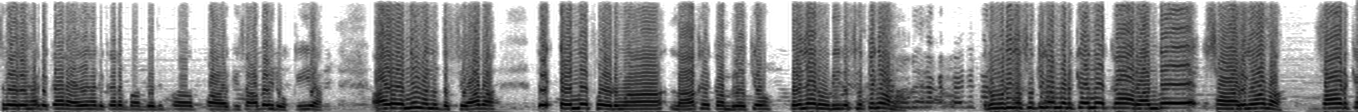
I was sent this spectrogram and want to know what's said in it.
ਸਵੇਰੇ ਸਾਡੇ ਘਰ ਆਏ ਸਾਡੇ ਘਰ ਬਾਬੇ ਦੀ ਪਾਲਕੀ ਸਾਹਿਬ ਹੀ ਰੋਕੀ ਆ। ਆਏ ਉਹਨੇ ਸਾਨੂੰ ਦੱਸਿਆ ਵਾ ਤੇ ਇਹਨੇ ਫੋੜਵਾ ਲਾ ਕੇ ਕਮਰੇ ਚੋਂ ਪਹਿਲਾਂ ਰੂੜੀ ਦੇ ਸੁੱਟੀਆਂ ਵਾ। ਰੂੜੀ ਦੇ ਸੁੱਟੀਆਂ ਮੁੜ ਕੇ ਇਹਨੇ ਘਰ ਆਂਦੇ ਸਾੜੀਆਂ ਵਾ। ਸਾੜ ਕੇ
